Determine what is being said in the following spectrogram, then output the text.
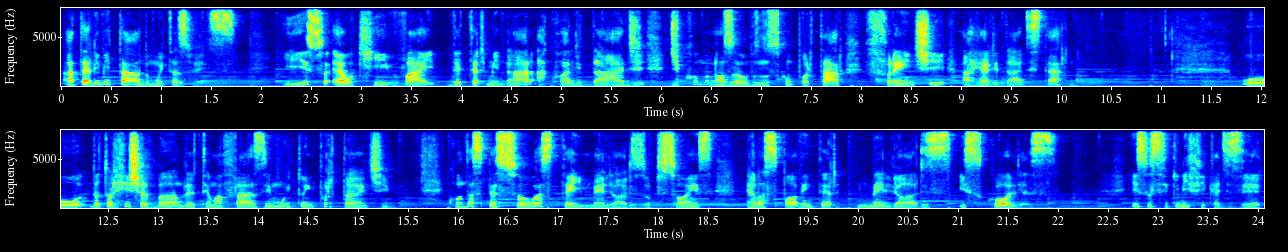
até limitado muitas vezes. E isso é o que vai determinar a qualidade de como nós vamos nos comportar frente à realidade externa. O Dr. Richard Bandler tem uma frase muito importante quando as pessoas têm melhores opções, elas podem ter melhores escolhas. Isso significa dizer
